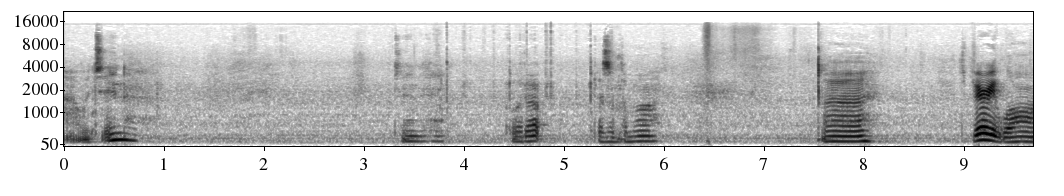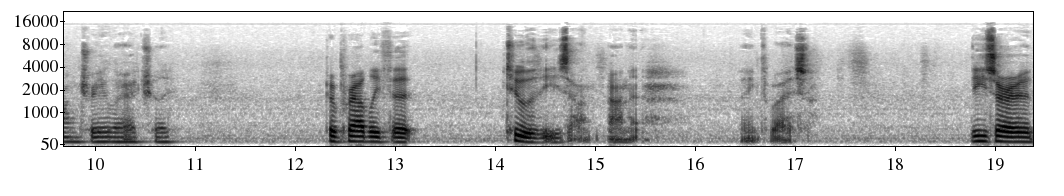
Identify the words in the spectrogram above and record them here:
Now it's in. It's in. Pull it up. Doesn't come off. Uh, it's a very long trailer actually. Could probably fit two of these on on it, lengthwise. These are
